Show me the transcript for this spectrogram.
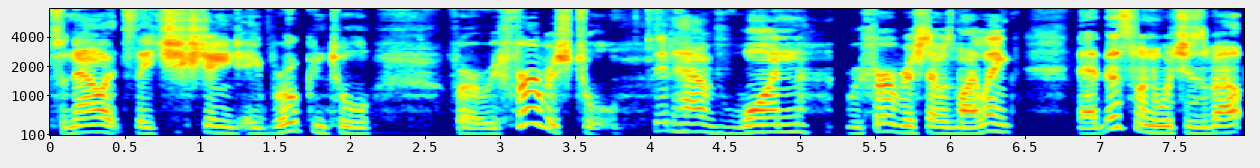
So now it's they exchange a broken tool for a refurbished tool. Didn't have one refurbished that was my length. They had this one which is about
